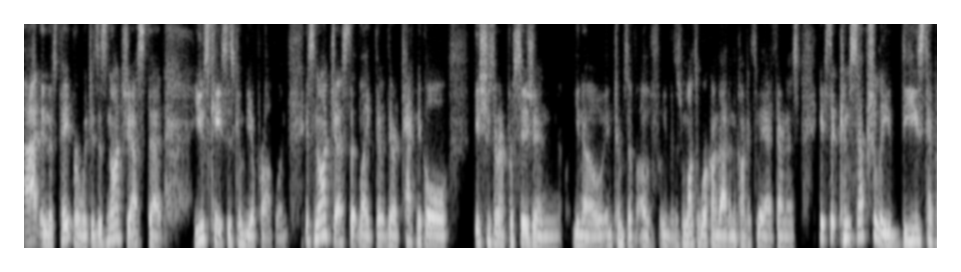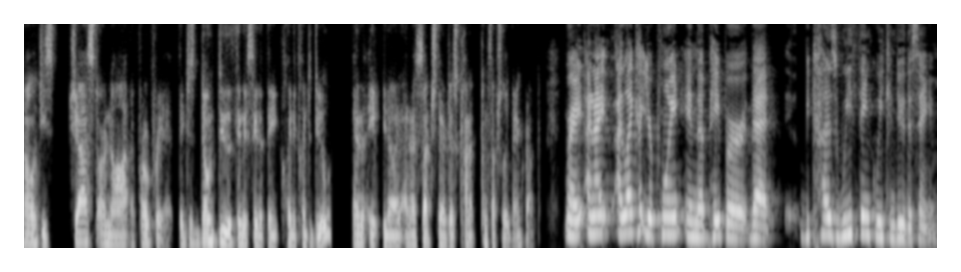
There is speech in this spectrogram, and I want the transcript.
at in this paper, which is it's not just that use cases can be a problem. It's not just that like there, there are technical issues around precision, you know, in terms of, of you know, there's been lots of work on that in the context of AI fairness. It's that conceptually these technologies just are not appropriate. They just don't do the thing they say that they claim to claim to do. And you know, and as such, they're just kind of conceptually bankrupt. Right. And I, I like your point in the paper that because we think we can do the same,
